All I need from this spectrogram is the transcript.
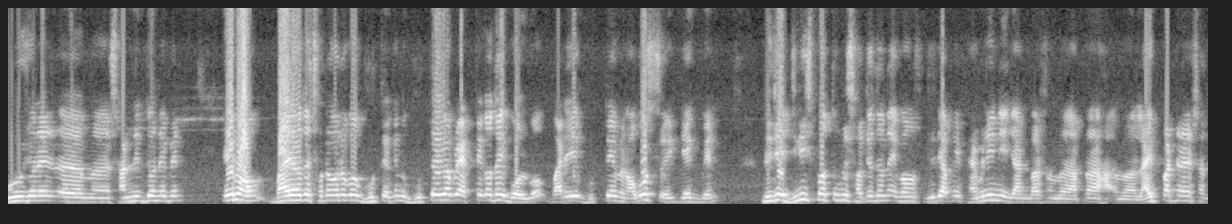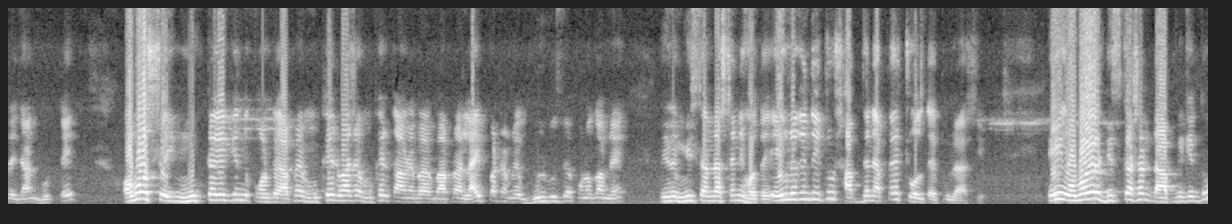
গুরুজনের সান্নিধ্য নেবেন। এবং বাইরে হয়তো ছোটো করে ঘুরতে, কিন্তু ঘুরতে ব্যাপারে একটা কথাই বলব বাইরে ঘুরতে যাবেন, অবশ্যই দেখবেন নিজের জিনিসপত্রগুলো সচেতন এবং যদি আপনি ফ্যামিলি নিয়ে যান বা আপনার লাইফ পার্টনারের সাথে যান ঘুরতে, অবশ্যই মুখটাকে কিন্তু কন্ট্রোল আপনার মুখের ভাষা, মুখের কারণে বা আপনার লাইফ পার্টনার ভুল বুঝবে কোনো কারণে মিসআন্ডারস্ট্যান্ডিং হতে। এইগুলো কিন্তু একটু সাবধানে আপনাকে চলতে তুলে আসি। এই ওভারঅল ডিসকাশনটা আপনি কিন্তু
